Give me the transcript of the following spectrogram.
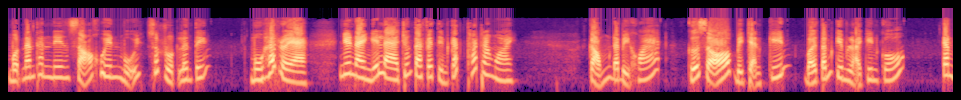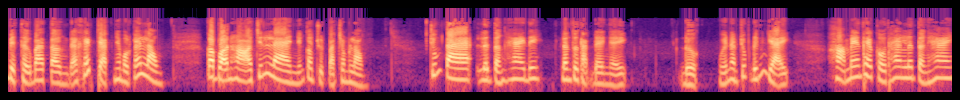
Một nam thanh niên xỏ khuyên mũi sốt ruột lên tiếng. Mù hết rồi à? Như này nghĩa là chúng ta phải tìm cách thoát ra ngoài cổng đã bị khóa, cửa sổ bị chặn kín bởi tấm kim loại kiên cố. Căn biệt thự ba tầng đã khép chặt như một cái lồng. Còn bọn họ chính là những con chuột bạch trong lòng chúng ta lên tầng hai đi, lâm thu thạch đề nghị. Được, nguyễn nam trúc đứng dậy. Họ men theo cầu thang lên tầng hai,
